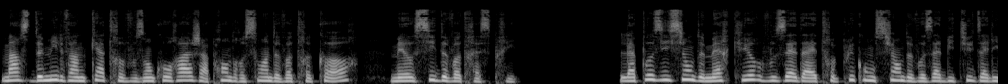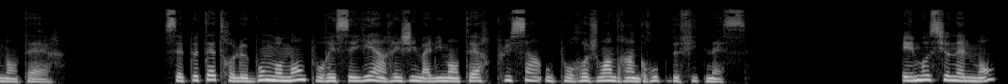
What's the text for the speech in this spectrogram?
mars 2024 vous encourage à prendre soin de votre corps, mais aussi de votre esprit. La position de Mercure vous aide à être plus conscient de vos habitudes alimentaires. C'est peut-être le bon moment pour essayer un régime alimentaire plus sain ou pour rejoindre un groupe de fitness. Émotionnellement,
